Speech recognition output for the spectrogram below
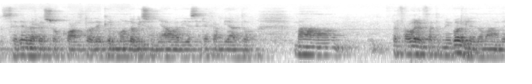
sarebbe reso conto che il mondo bisognava di essere cambiato. Ma per favore fatemi voi le domande.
